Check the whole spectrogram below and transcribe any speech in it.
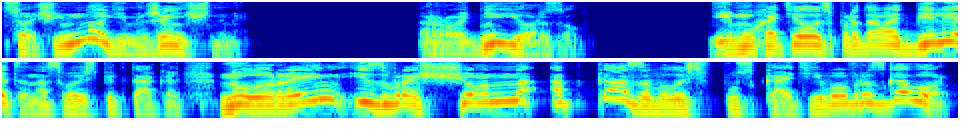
с очень многими женщинами. Родни ерзал. Ему хотелось продавать билеты на свой спектакль, но Лоррейн извращенно отказывалась впускать его в разговор.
